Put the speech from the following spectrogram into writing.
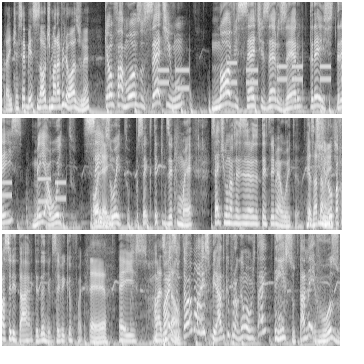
pra gente receber esses áudios maravilhosos, né? Que é o famoso 71 9700 3368 Olha aí. 68. Você que tem que dizer como é. 71 9700 3368. Repetir de Exatamente. novo pra facilitar, entendeu, Nico? Você vê que eu falei. É. É isso. Mas Rapaz, então- então... dá uma respirada que o programa hoje tá intenso, tá nervoso.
